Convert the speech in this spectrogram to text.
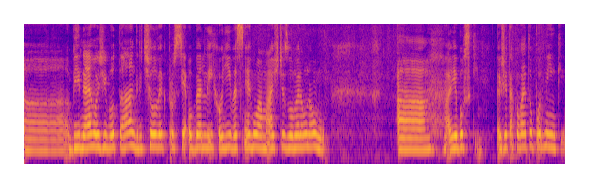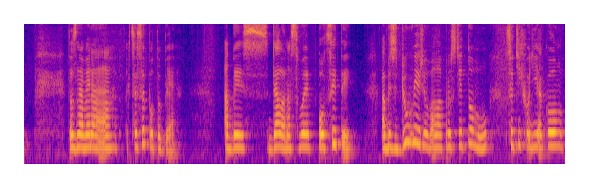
uh, bídného života, kdy člověk prostě obedlý chodí ve sněhu a má ještě zlomenou nohu. A, a je boský. Takže takové to podmínky. To znamená, chce se po tobě, abys dala na svoje pocity, abys důvěřovala prostě tomu, co ti chodí jako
